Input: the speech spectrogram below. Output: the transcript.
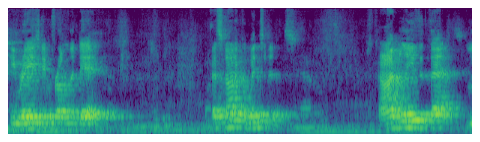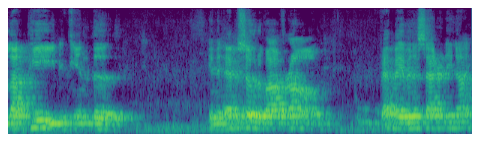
he raised him from the dead. That's not a coincidence. I believe that that lapid in the in the episode of Avram, that may have been a Saturday night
